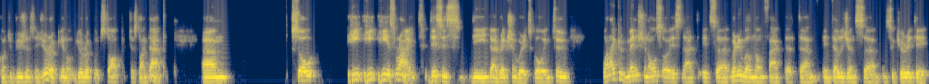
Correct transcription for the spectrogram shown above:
contributions in Europe, you know, Europe would stop just like that. Um, so he, he, he is right. This is the direction where it's going to. What I could mention also is that it's a very well known fact that um, intelligence uh, and security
